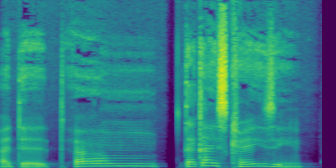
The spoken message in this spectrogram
I did. Um, that guy's crazy.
